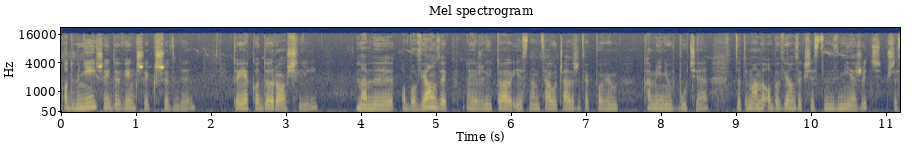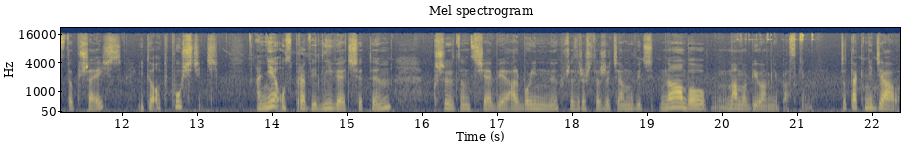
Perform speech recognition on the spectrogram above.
od mniejszej do większej krzywdy, to jako dorośli mamy obowiązek, no jeżeli to jest nam cały czas, że tak powiem, kamieniem w bucie, no to mamy obowiązek się z tym zmierzyć, przez to przejść i to odpuścić, a nie usprawiedliwiać się tym, krzywdząc siebie albo innych przez resztę życia, mówić, no bo mama biła mnie paskiem. To tak nie działa.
